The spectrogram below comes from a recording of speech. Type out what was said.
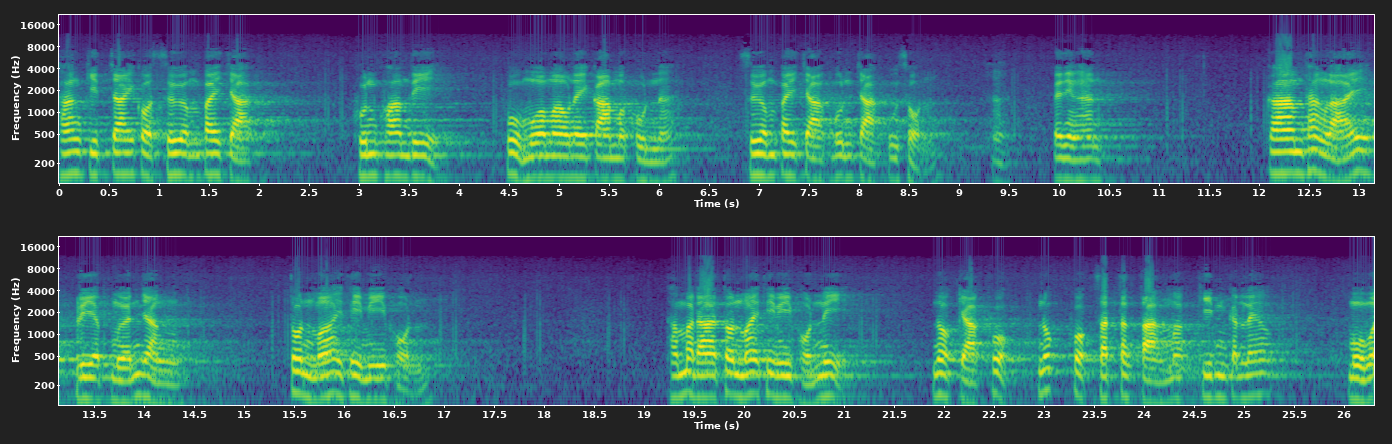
ทางจิตใจก็เสื่อมไปจากคุณความดี ผู้มัวเมาในกามคุณนะ เสื่อมไปจากบุญจากกุศลเป็นอย่างนั้น กามทั้งหลายเปรียบเหมือนอย่างต้นไม้ที่มีผล ธรรมดาต้นไม้ที่มีผลนี่ นอกจากพวกนกพวกสัตว์ต่าง ๆ มากินกันแล้ว หมู่ม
